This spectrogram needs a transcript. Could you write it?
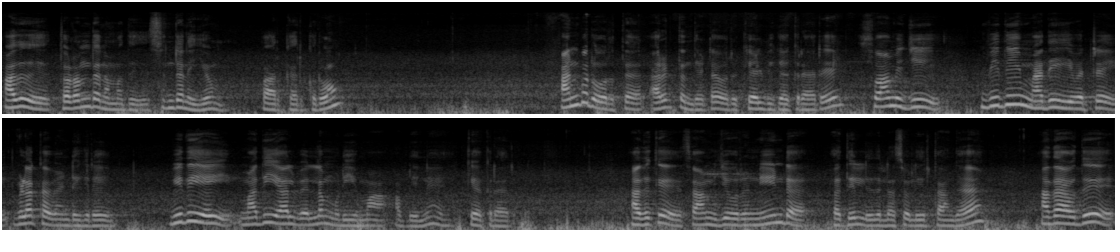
அது தொடர்ந்த நமது சிந்தனையும் பார்க்க இருக்கிறோம். அன்பர் ஒருத்தர் அருட்தந்தேட்ட ஒரு கேள்வி கேட்குறாரு. சுவாமிஜி விதி மதி இவற்றை விளக்க வேண்டுகிறேன். விதியை மதியால் வெல்ல முடியுமா? அப்படின்னு கேட்குறாரு. அதுக்கு சாமிஜி ஒரு நீண்ட பதில் இதில் சொல்லியிருக்காங்க. அதாவது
